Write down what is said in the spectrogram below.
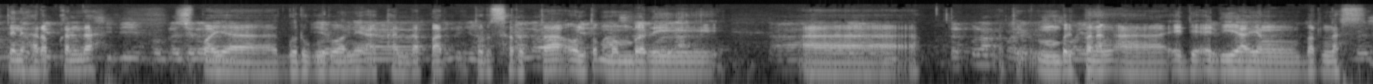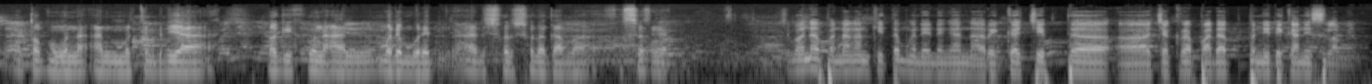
kita ini harapkanlah supaya guru-guru ini akan dapat turut serta untuk memberi uh, memberi pandang uh, idea-idea yang bernas untuk penggunaan multimedia bagi kegunaan murid-murid uh, di sekolah-sekolah agama khususnya. Macam mana pandangan kita mengenai dengan uh, Rika Cipta uh, Cakra Padat Pendidikan Islam ini?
